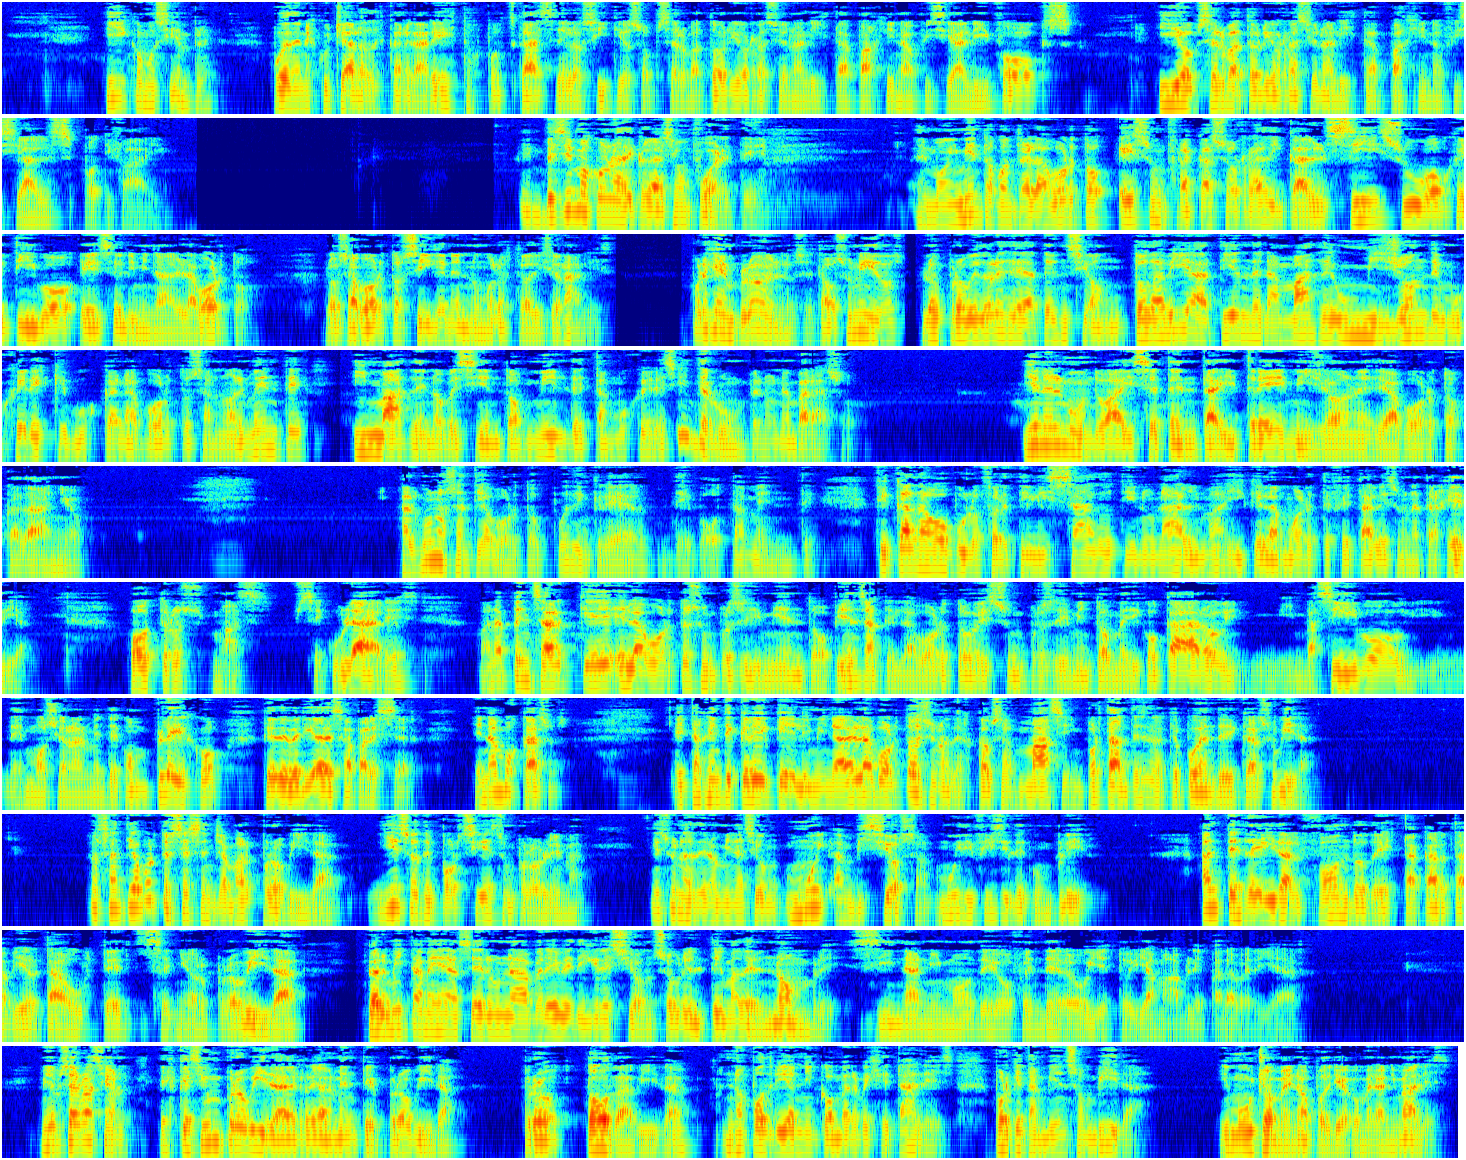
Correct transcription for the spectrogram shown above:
y como siempre, pueden escuchar o descargar estos podcasts de los sitios Observatorio Racionalista, página oficial y Fox, y Observatorio Racionalista, página oficial Spotify. Empecemos con una declaración fuerte. El movimiento contra el aborto es un fracaso radical si su objetivo es eliminar el aborto. Los abortos siguen en números tradicionales. Por ejemplo, en los Estados Unidos, los proveedores de atención todavía atienden a más de un millón de mujeres que buscan abortos anualmente y más de 900.000 de estas mujeres interrumpen un embarazo. Y en el mundo hay 73 millones de abortos cada año. Algunos antiabortos pueden creer devotamente que cada óvulo fertilizado tiene un alma y que la muerte fetal es una tragedia. Otros, más seculares van a pensar que el aborto es un procedimiento, o piensan que el aborto es un procedimiento médico caro, invasivo, emocionalmente complejo, que debería desaparecer. En ambos casos, esta gente cree que eliminar el aborto es una de las causas más importantes a las que pueden dedicar su vida. Los antiabortos se hacen llamar provida, y eso de por sí es un problema. Es una denominación muy ambiciosa, muy difícil de cumplir. Antes de ir al fondo de esta carta abierta a usted, señor Provida, Permítame hacer una breve digresión sobre el tema del nombre, sin ánimo de ofender, hoy estoy amable para variar. Mi observación es que si un provida es realmente pro vida, pro toda vida, no podría ni comer vegetales, porque también son vida, y mucho menos podría comer animales.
